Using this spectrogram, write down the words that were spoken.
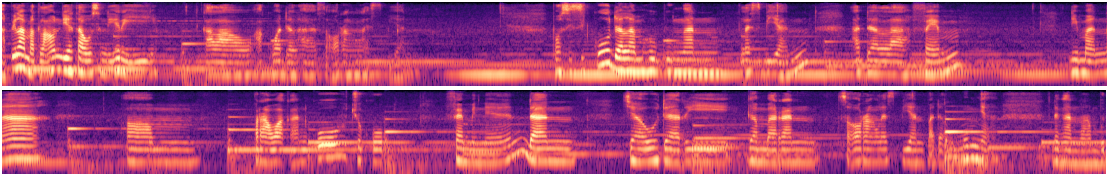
Tapi lambat laun dia tahu sendiri kalau aku adalah seorang lesbian posisiku dalam hubungan lesbian adalah fem di mana um, perawakanku cukup feminin dan jauh dari gambaran seorang lesbian pada umumnya dengan rambut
